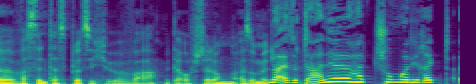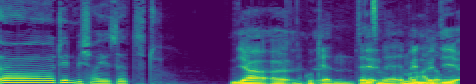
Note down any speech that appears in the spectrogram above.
was denn das plötzlich äh, war mit der Aufstellung. Also mit, Na, also Daniel hat schon mal direkt äh, den Micha gesetzt. ja, äh, Gut, den setzen wir ja immer wenn alle. Wir die,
